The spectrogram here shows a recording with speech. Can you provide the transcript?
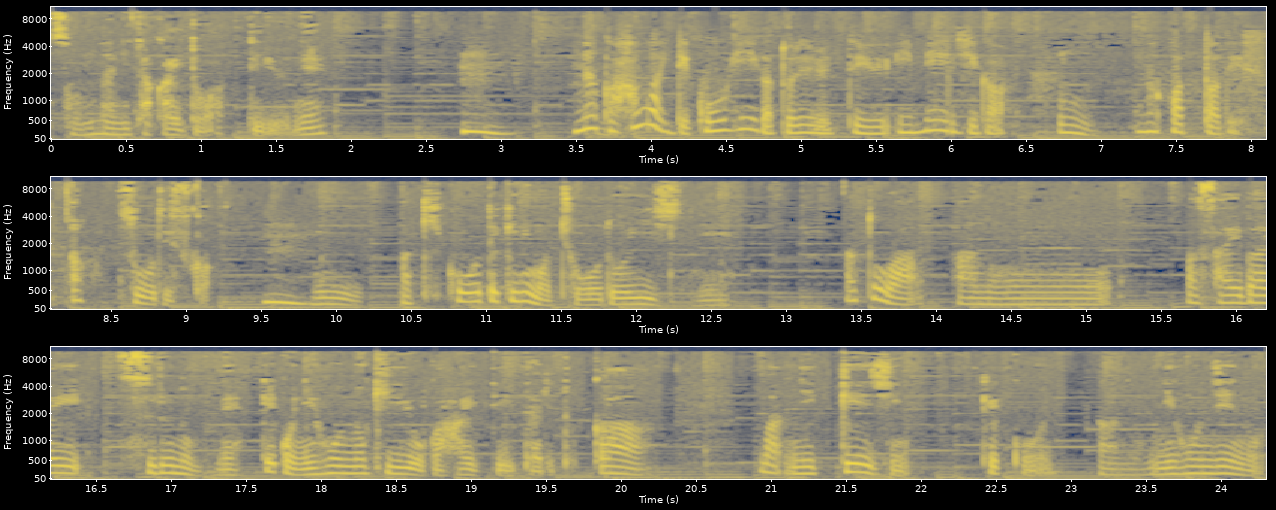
そんなに高いとはっていうね。うん。なんかハワイでコーヒーが取れるっていうイメージがうん。なかったです。あ、そうですか。うん。うん。まあ、気候的にもちょうどいいしね。あとは、あのーまあ、栽培するのもね、結構日本の企業が入っていたりとか、まあ、日系人、結構、あの、日本人の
